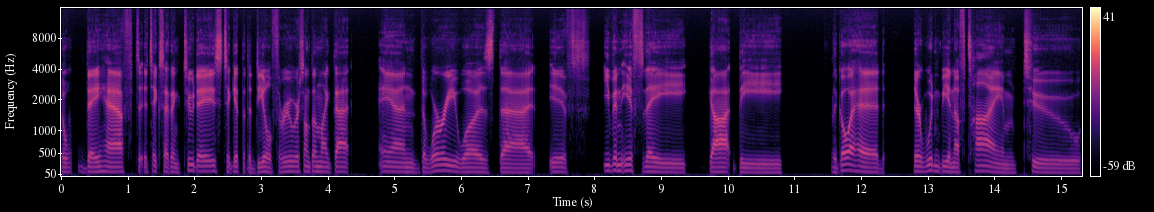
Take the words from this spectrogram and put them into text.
the they have to, it takes I think two days to get the deal through or something like that. And the worry was that if even if they got the the go ahead, there wouldn't be enough time to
